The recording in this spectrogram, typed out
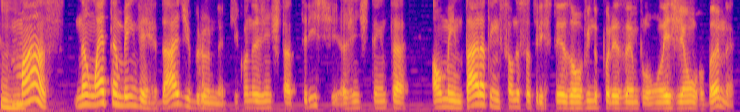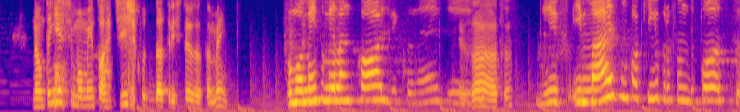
Uhum. Mas não é também verdade, Bruna, que quando a gente tá triste, a gente tenta aumentar a tensão dessa tristeza ouvindo, por exemplo, um Legião Urbana? Não tem esse momento artístico da tristeza também? O momento melancólico, né? De, Exato, de ir mais um pouquinho pro fundo do poço.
